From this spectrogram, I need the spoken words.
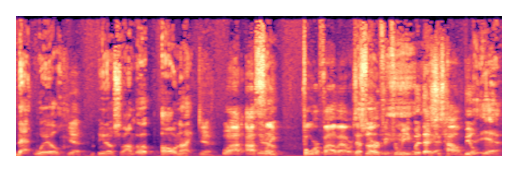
that well. Yeah. You know, so I'm up all night. yeah. Well, I, I sleep know? four or five hours. That's, That's what- perfect for me. But that's yeah. just how I'm built. Yeah.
